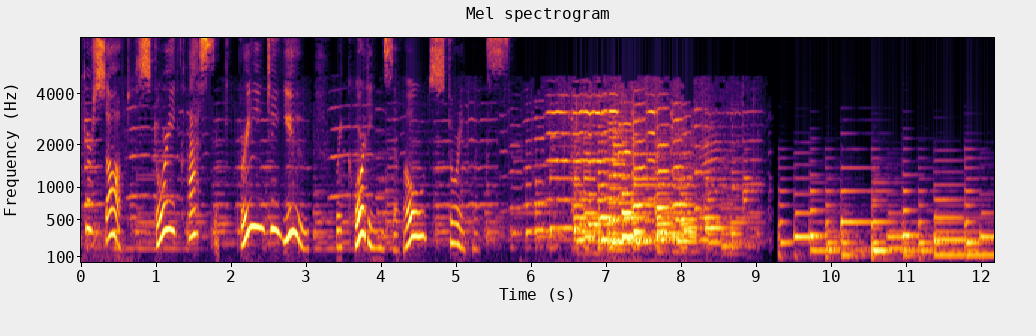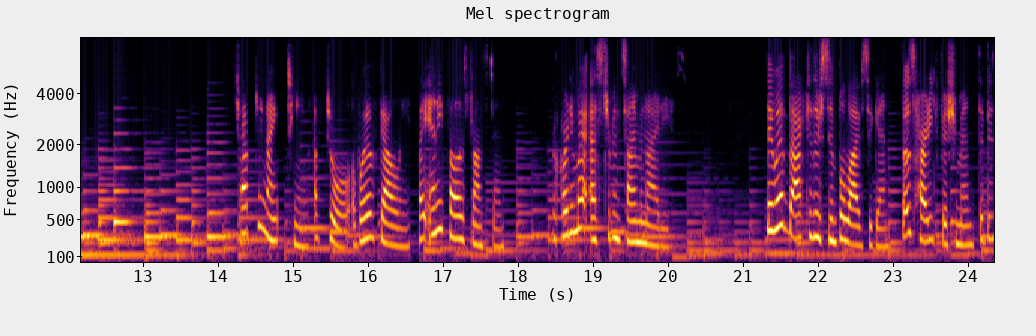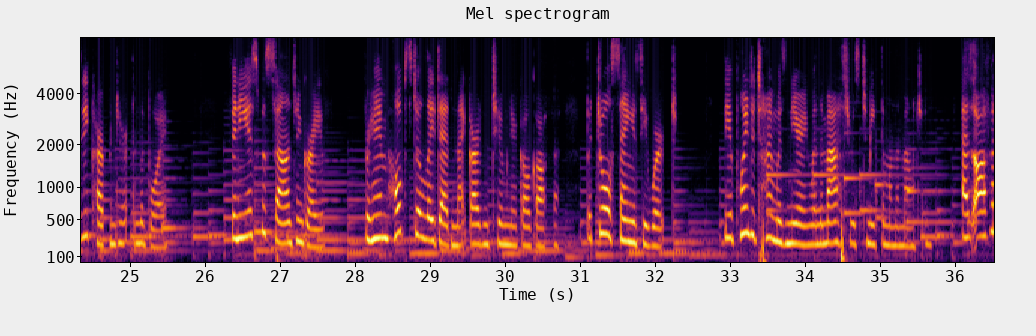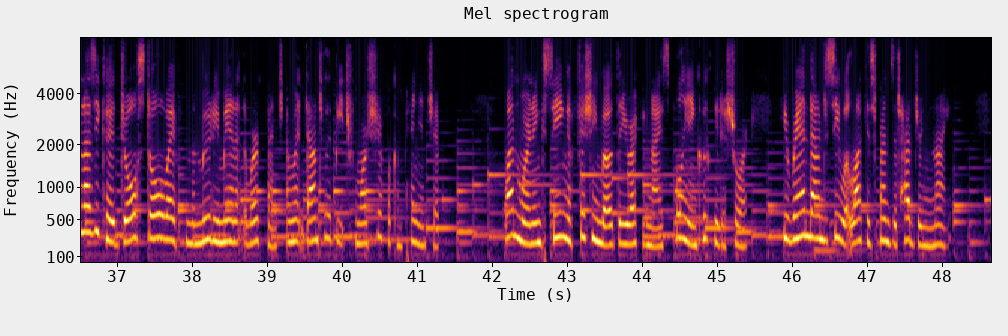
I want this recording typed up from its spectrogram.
Makersoft Story Classic, bringing to you recordings of old storybooks. Chapter 19 of Joel, a Boy of Galilee by Annie Fellows Johnston. Recording by Esteban Simonides. They went back to their simple lives again, those hardy fishermen, the busy carpenter, and the boy. Phineas was silent and grave. For him, hope still lay dead in that garden tomb near Golgotha, but Joel sang as he worked. The appointed time was nearing when the Master was to meet them on the mountain. As often as he could, Joel stole away from the moody man at the workbench and went down to the beach for more cheerful companionship. One morning, seeing a fishing boat that he recognized pulling in quickly to shore, he ran down to see what luck his friends had had during the night.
